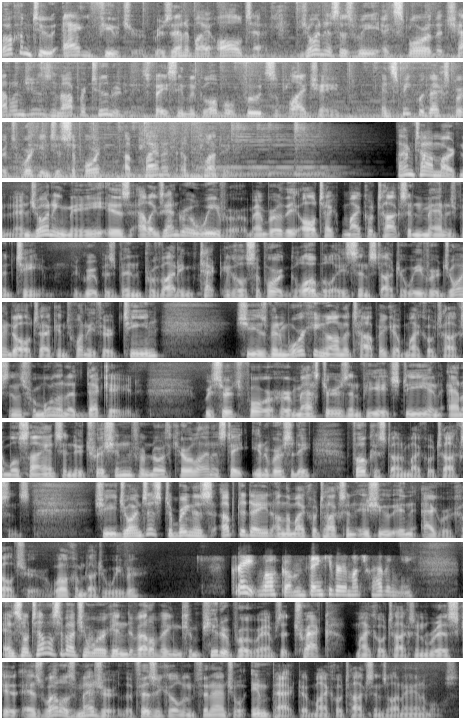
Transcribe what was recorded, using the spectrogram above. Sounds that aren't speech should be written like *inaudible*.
Welcome to Ag Future, presented by Alltech. Join us as we explore the challenges and opportunities facing the global food supply chain and speak with experts working to support a planet of plenty. I'm Tom Martin, and joining me is Alexandra Weaver, a member of the Alltech Mycotoxin Management Team. The group has been providing technical support globally since Dr. Weaver joined Alltech in 2013. She has been working on the topic of mycotoxins for more than a decade. Research for her master's and PhD in animal science and nutrition from North Carolina State University focused on mycotoxins. She joins us to bring us up to date on the mycotoxin issue in agriculture. Welcome, Dr. Weaver. Great, welcome. Thank you very much for having me. And so tell us about your work in developing computer programs that track mycotoxin risk as well as measure the physical and financial impact of mycotoxins on animals.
